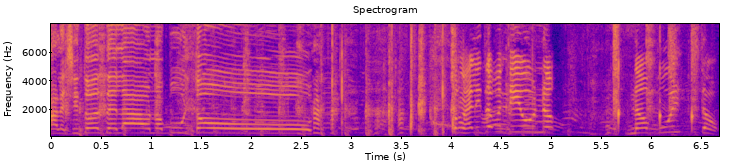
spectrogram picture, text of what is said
Alexito desde lado, no bulto. Con Angelito 21, no bulto.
